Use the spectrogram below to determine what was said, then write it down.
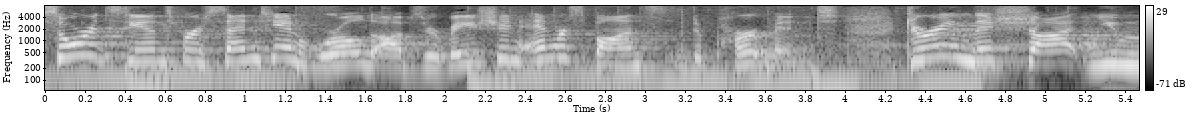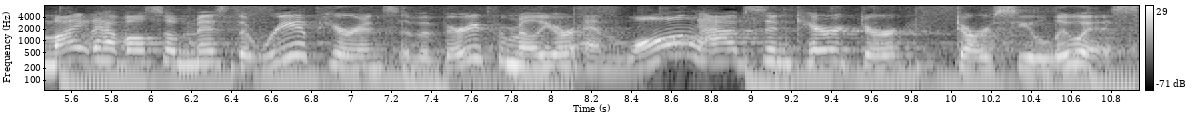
SWORD stands for Sentient World Observation and Response Department. During this shot, you might have also missed the reappearance of a very familiar and long absent character, Darcy Lewis,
